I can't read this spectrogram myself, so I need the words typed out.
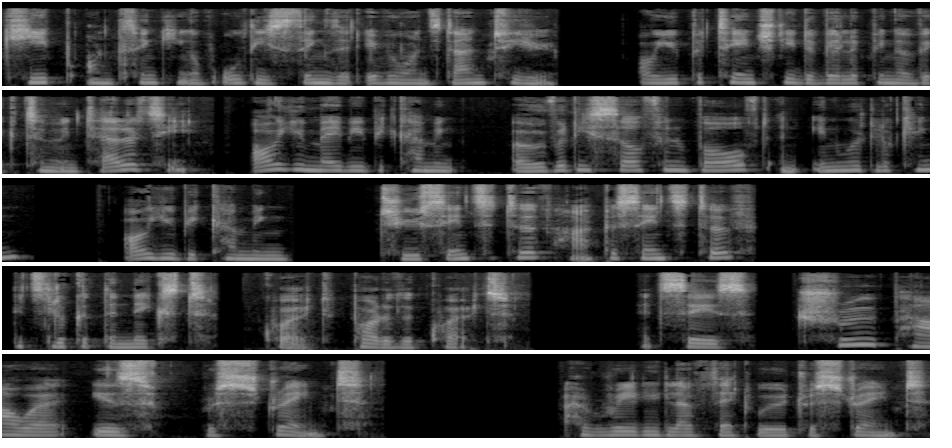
keep on thinking of all these things that everyone's done to you? Are you potentially developing a victim mentality? Are you maybe becoming overly self involved and inward looking? Are you becoming too sensitive, hypersensitive? Let's look at the next quote, part of the quote. It says, True power is restraint. I really love that word restraint.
